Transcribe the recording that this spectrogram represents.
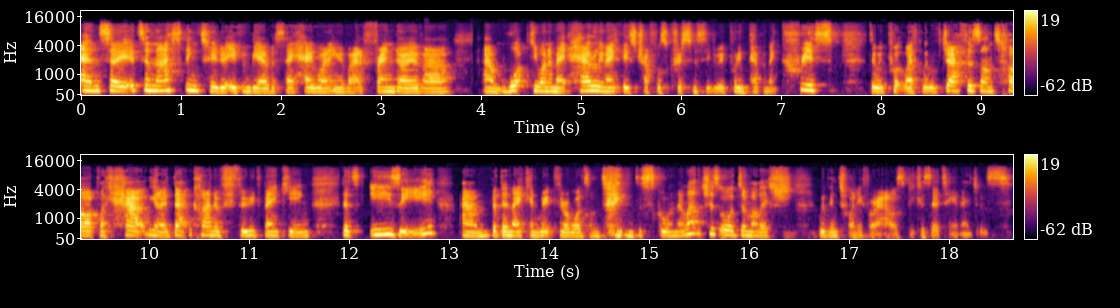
And so it's a nice thing too to even be able to say, hey, why don't you invite a friend over? Um, what do you want to make? How do we make these truffles Christmassy? Do we put in peppermint crisp? Do we put like little jaffas on top? Like how, you know, that kind of food making that's easy, um, but then they can reap the rewards on taking to school in their lunches or demolish within 24 hours because they're teenagers.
